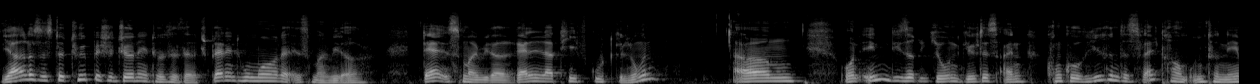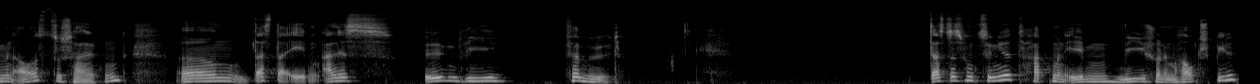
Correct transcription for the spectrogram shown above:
Ja, das ist der typische Journey to the Savage Planet Humor. Der ist mal wieder, der ist mal wieder relativ gut gelungen. Ähm, und in dieser Region gilt es, ein konkurrierendes Weltraumunternehmen auszuschalten, ähm, das da eben alles irgendwie vermüllt. Dass das funktioniert, hat man eben, wie schon im Hauptspiel,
